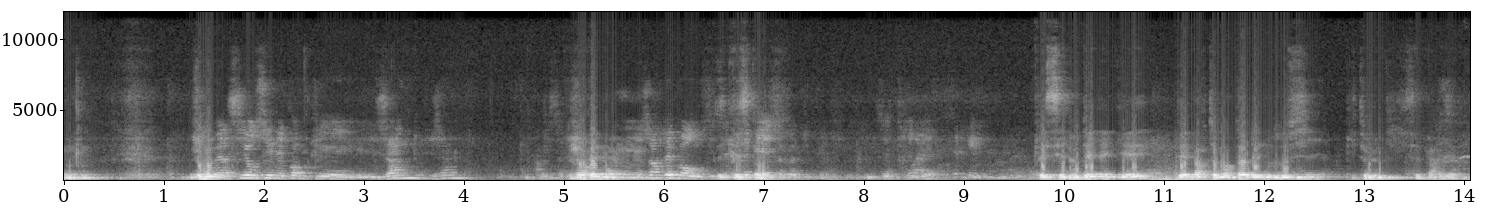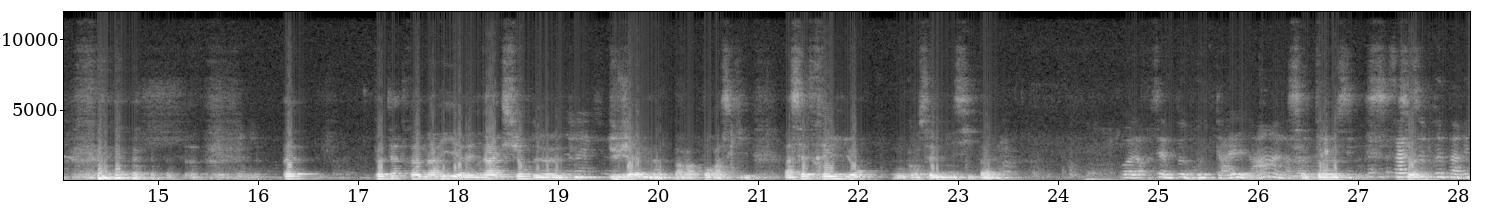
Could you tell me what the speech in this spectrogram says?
Mhm. Je me- remercie aussi les pompiers, Jean, Jean, Jean Raymond, Jean Raymond, c'est très Christophe. bien ce que tu fais. C'est très bien. et c'est le délégué départemental et nous aussi qui te le dit, c'est pas. Euh, Peut-être, Marie, une réaction de- du, du GEM par rapport à, ce qui, à cette réunion au conseil municipal. Voilà, c'est un peu brutal là. peu- Ça se préparer,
